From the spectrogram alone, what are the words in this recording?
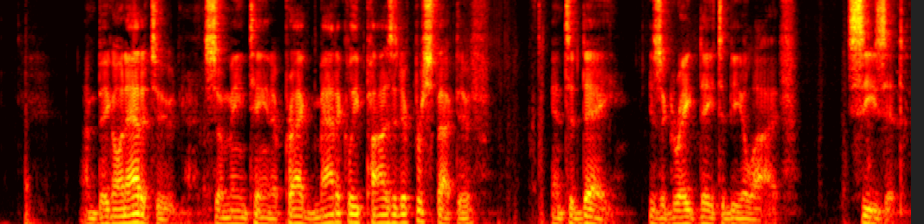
I'm big on attitude, so maintain a pragmatically positive perspective, and today is a great day to be alive. Seize it.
